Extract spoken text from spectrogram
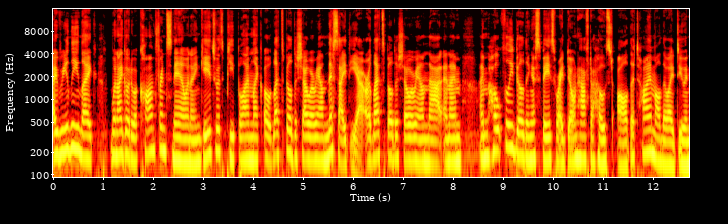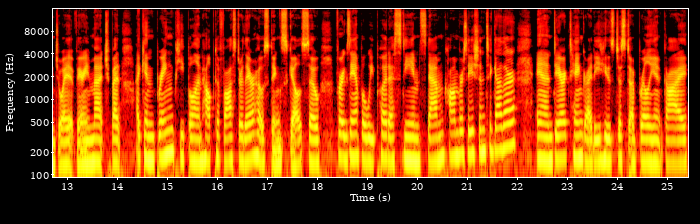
I really like when I go to a conference now and I engage with people, I'm like, Oh, let's build a show around this idea, or let's build a show around that. And I'm, I'm hopefully building a space where I don't have to host all the time, although I do enjoy it very much, but I can bring people and help to foster their hosting skills. So, for example, we put a STEAM STEM conversation together, and Derek Tangredi, who's just a brilliant guy,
